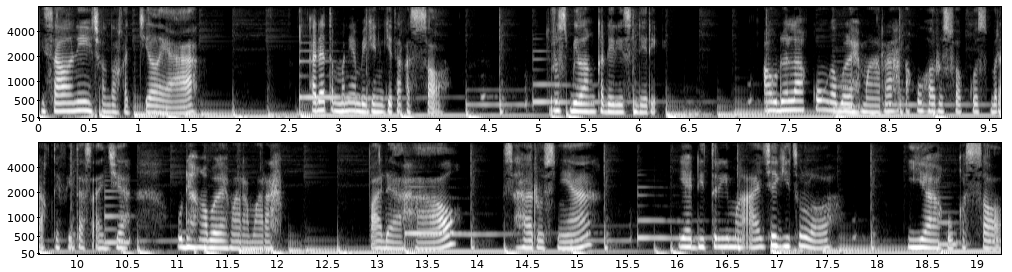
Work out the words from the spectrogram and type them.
Misal nih contoh kecil ya. Ada temen yang bikin kita kesel. Terus bilang ke diri sendiri ah udahlah aku nggak boleh marah aku harus fokus beraktivitas aja. Udah nggak boleh marah-marah. Padahal seharusnya ya diterima aja gitu loh. Iya aku kesel.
